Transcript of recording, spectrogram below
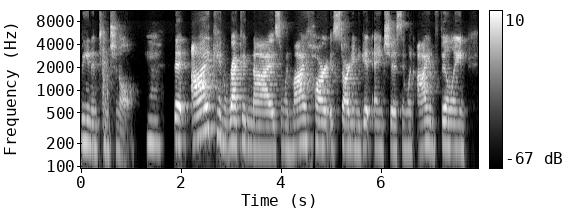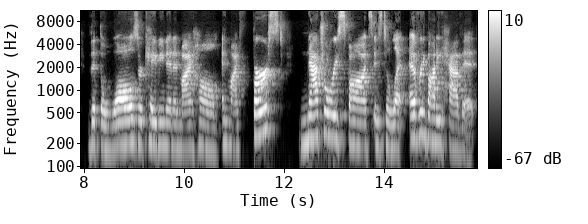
being intentional. Yeah. That I can recognize when my heart is starting to get anxious and when I am feeling that the walls are caving in in my home. And my first natural response is to let everybody have it.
